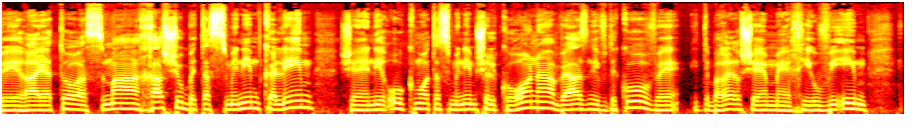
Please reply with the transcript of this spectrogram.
ורעייתו אסמה חשו בתסמינים קלים שנראו כמו תסמינים של קורונה, ואז נבדקו והתברר שהם uh, חיוביים uh,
